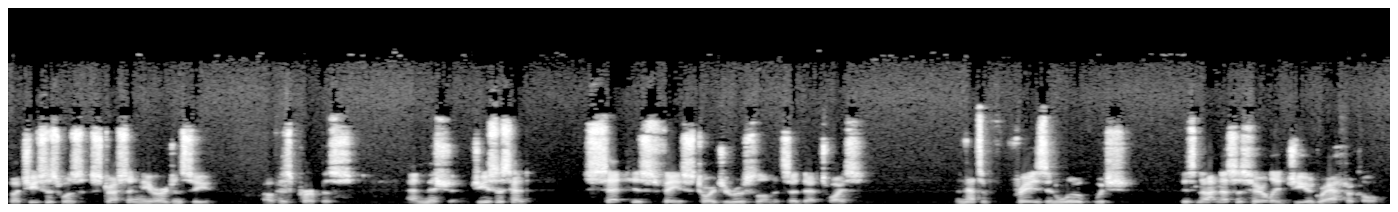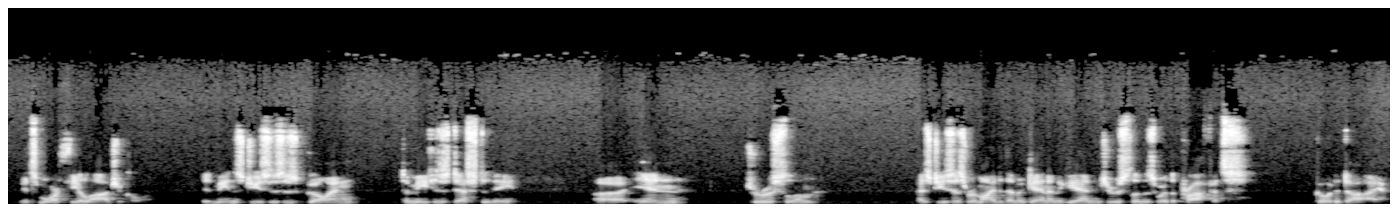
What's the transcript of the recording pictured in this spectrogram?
but Jesus was stressing the urgency of his purpose and mission. Jesus had set his face toward Jerusalem. It said that twice. And that's a phrase in Luke which is not necessarily geographical, it's more theological. It means Jesus is going to meet his destiny uh, in Jerusalem. As Jesus reminded them again and again, Jerusalem is where the prophets go to die.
